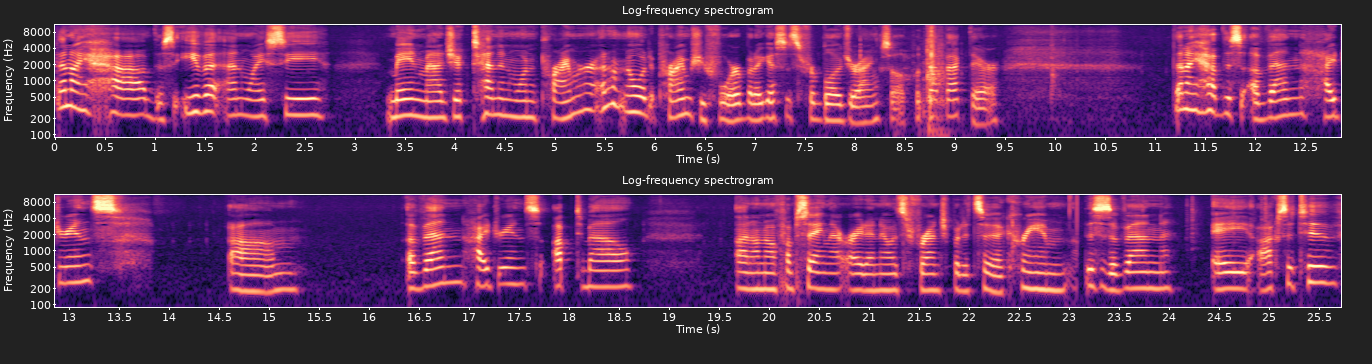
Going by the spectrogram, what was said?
Then I have this Eva NYC Mane Magic 10 in 1 primer. I don't know what it primes you for, but I guess it's for blow drying, so I'll put that back there. Then I have this Avène Hydrance, um, Avène Hydrance Optimal. I don't know if I'm saying that right. I know it's French, but it's a cream. This is Avène a oxidative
